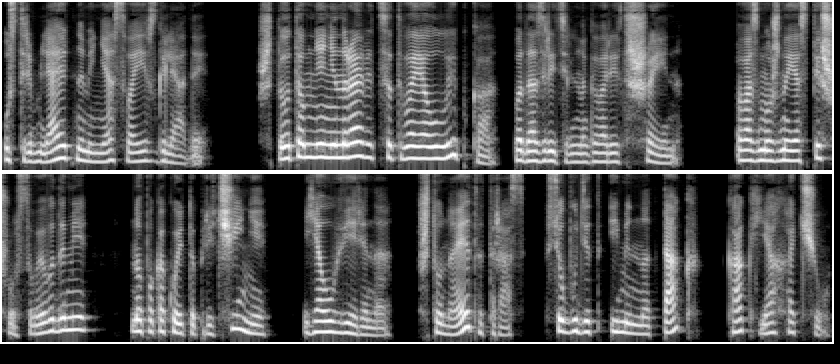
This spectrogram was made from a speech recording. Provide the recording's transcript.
устремляют на меня свои взгляды. «Что-то мне не нравится твоя улыбка», — подозрительно говорит Шейн. Возможно, я спешу с выводами, но по какой-то причине я уверена, что на этот раз все будет именно так, как я хочу.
